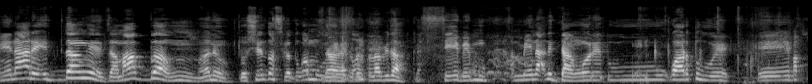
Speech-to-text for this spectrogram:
May nari, idang eh, zamaba. Hmm, ano, 200, katukan mo. na, ito ka labida. Kasebe mo. Ang may na nidang mo reto kwarto eh. Eh, bak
